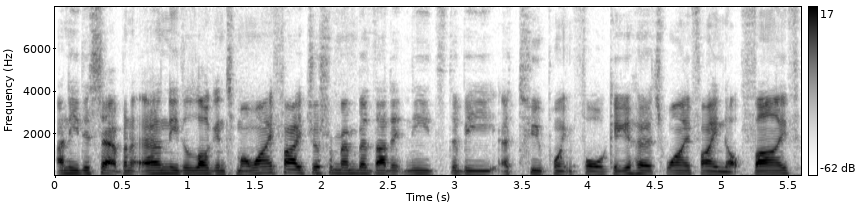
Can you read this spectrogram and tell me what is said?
I need to set up, an, I need to log into my Wi-Fi. Just remember that it needs to be a 2.4 gigahertz Wi-Fi, not 5.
